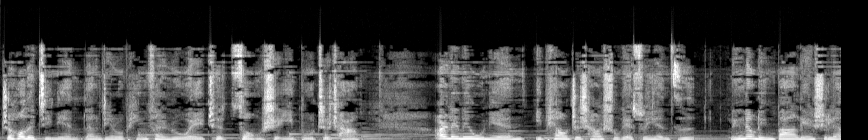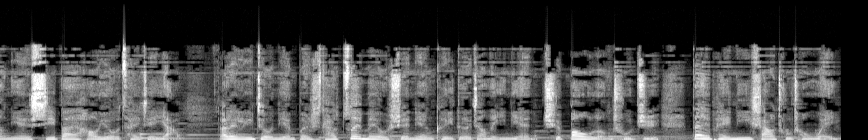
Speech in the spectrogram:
之后的几年，梁静茹频繁入围，却总是一步之差。二零零五年，一票之差输给孙燕姿。零六零八连续两年惜败好友蔡健雅。二零零九年本是他最没有悬念可以得奖的一年，却爆冷出局，戴佩妮杀出重围。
